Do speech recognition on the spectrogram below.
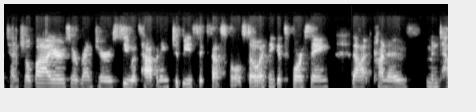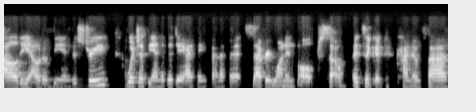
potential buyers or renters see what's happening to be successful. So I think it's forcing that kind of mentality out of the industry, which at the end of the day, I think benefits everyone involved. So it's a good kind of uh,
